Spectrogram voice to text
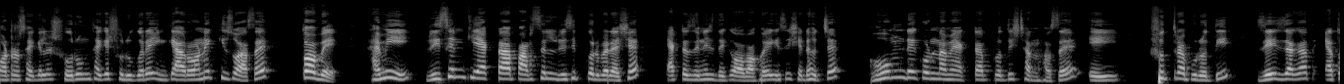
মোটরসাইকেলের শোরুম থেকে শুরু করে ইনকে আরও অনেক কিছু আছে। তবে আমি রিসেন্টলি একটা পার্সেল রিসিভ করবার এসে একটা জিনিস দেখে অবাক হয়ে গেছি, সেটা হচ্ছে হোম ডেকোর নামে একটা প্রতিষ্ঠান হসে এই সূত্রাপুরতি। যেই জায়গাত এত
